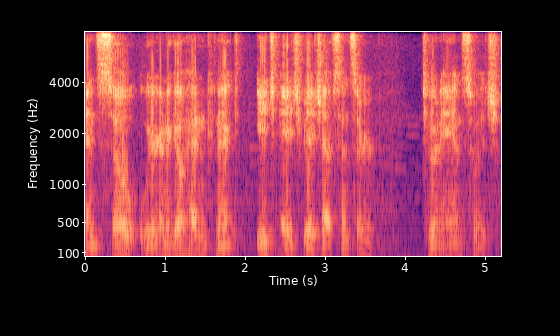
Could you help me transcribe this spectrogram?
And so we're going to go ahead and connect each HBHF sensor to an AND switch.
